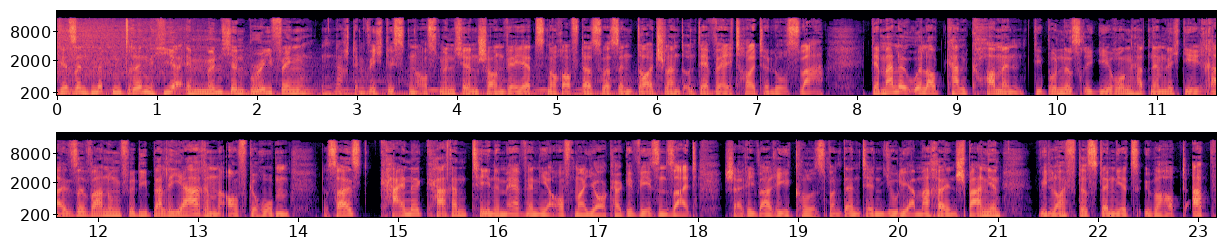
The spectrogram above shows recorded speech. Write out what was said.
Wir sind mittendrin hier im München Briefing. Nach dem Wichtigsten aus München schauen wir jetzt noch auf das, was in Deutschland und der Welt heute los war. Der Malle-Urlaub kann kommen. Die Bundesregierung hat nämlich die Reisewarnung für die Balearen aufgehoben. Das heißt, keine Quarantäne mehr, wenn ihr auf Mallorca gewesen seid. Charivari-Korrespondentin Julia Macher in Spanien. Wie läuft das denn jetzt überhaupt ab?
